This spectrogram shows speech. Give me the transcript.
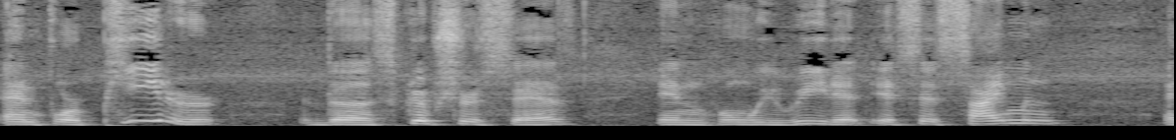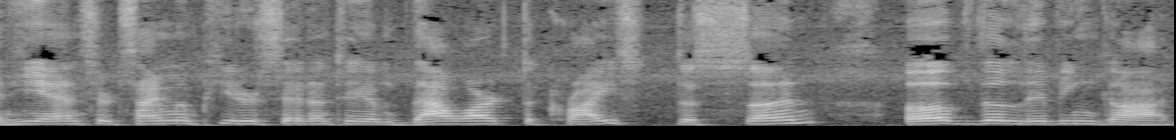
And for Peter, the scripture says, in when we read it, it says, Simon, and he answered, Simon Peter said unto him, Thou art the Christ, the Son of the living God.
